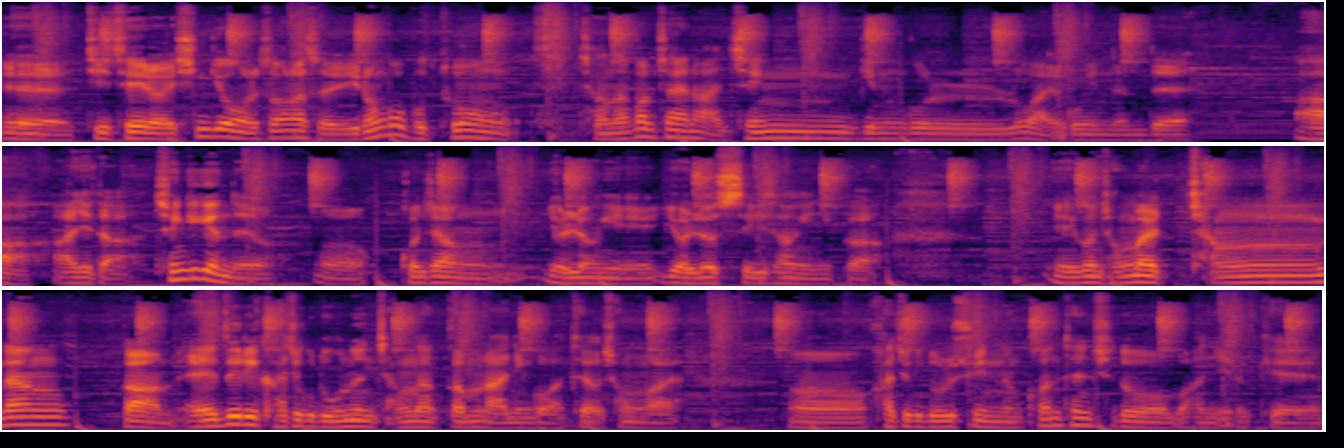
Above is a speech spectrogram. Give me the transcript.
예, 디테일하게 신경을 써놨어요. 이런 거 보통 장난감 차에는 안 챙기는 걸로 알고 있는데, 아, 아니다. 챙기겠네요. 어, 권장 연령이 16세 이상이니까. 예, 이건 정말 장난감, 애들이 가지고 노는 장난감은 아닌 것 같아요. 정말. 어, 가지고 놀 수 있는 컨텐츠도 많이 이렇게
